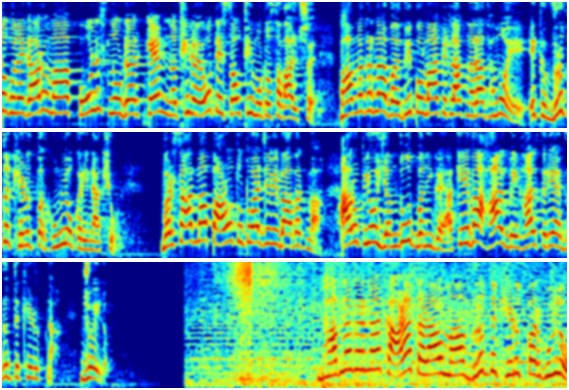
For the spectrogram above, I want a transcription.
તો ગુનેગારોમાં પોલીસનો ડર કેમ નથી રહ્યો તે સૌથી મોટો સવાલ છે. ભાવનગરના વલભીપુરમાં કેટલાક નરાધમોએ એક વૃદ્ધ ખેડૂત પર હુમલો કરી નાખ્યો. વરસાદમાં પાળો તૂટવા જેવી બાબતમાં આરોપીઓ યમદૂત બની ગયા કેવા હાલ બેહાલ કર્યા વૃદ્ધ ખેડૂતના. જોઈ લો. ભાવનગરના કાળા તળાવમાં વૃદ્ધ ખેડૂત પર હુમલો.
